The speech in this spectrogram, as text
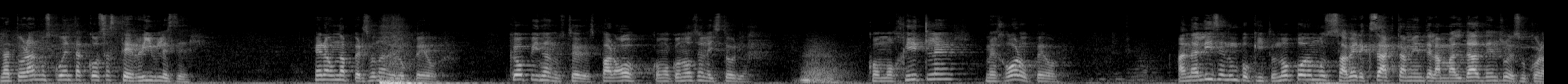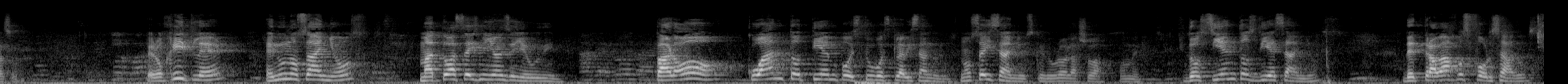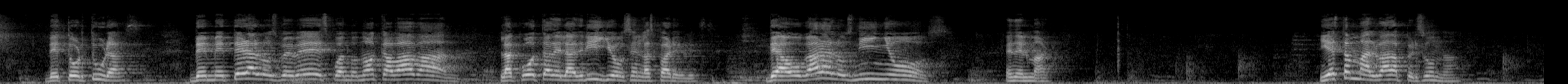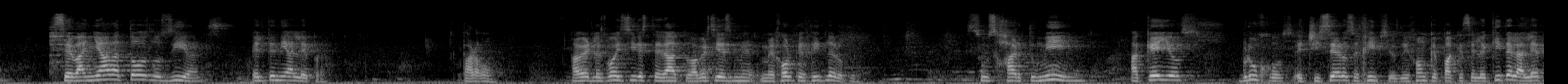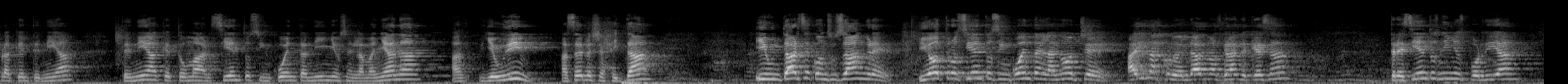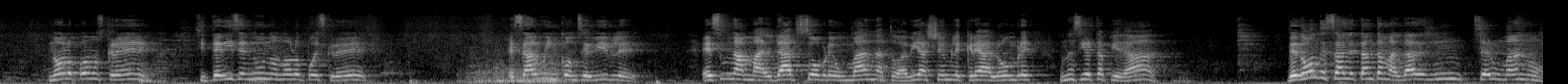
La Torah nos cuenta cosas terribles de él. Era una persona de lo peor. ¿Qué opinan ustedes? Paró, como conocen la historia. ¿Como Hitler, mejor o peor? Analicen un poquito. No podemos saber exactamente la maldad dentro de su corazón. Pero Hitler, en unos años, mató a 6 millones de Yehudim. Paró, ¿cuánto tiempo estuvo esclavizándonos? No 6 años que duró la Shoah, menos. 210 años de trabajos forzados, de torturas, de meter a los bebés cuando no acababan la cuota de ladrillos en las paredes, de ahogar a los niños en el mar. Y esta malvada persona se bañaba todos los días. Él tenía lepra. Paró. A ver, les voy a decir este dato, a ver si es mejor que Hitler o qué. Sus hartumim, aquellos brujos, hechiceros egipcios, dijeron que para que se le quite la lepra que él tenía, tenía que tomar 150 niños en la mañana, a Yehudim, hacerle shahitá, y untarse con su sangre, y otros 150 en la noche. ¿Hay una crueldad más grande que esa? 300 niños por día, no lo podemos creer. Si te dicen uno, no lo puedes creer. Es algo inconcebible. Es una maldad sobrehumana. Todavía Hashem le crea al hombre una cierta piedad. ¿De dónde sale tanta maldad en un ser humano?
